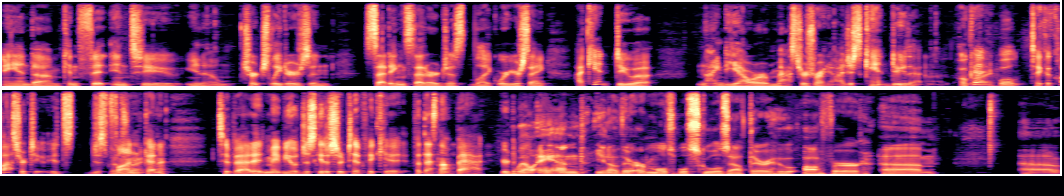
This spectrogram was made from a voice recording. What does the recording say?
and um, can fit into, you know, church leaders and settings that are just like where you're saying, I can't do a 90 hour master's right now. I just can't do that. Okay, Right. well, take a class or two. It's just That's fun, right. kind of tip at it. Maybe you'll just get a certificate, but that's not bad. You're Well, and you know there are multiple schools out there who offer um, uh,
